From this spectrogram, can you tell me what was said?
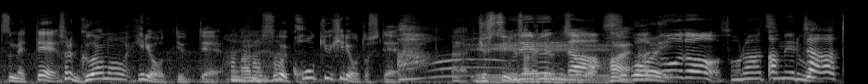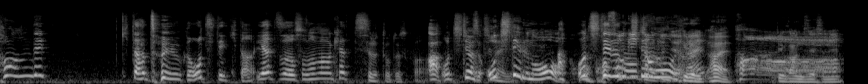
集めてそれグアノ肥料って言って、はいはいはいあのすごい高級肥料としてあ輸出入されてるんですけど、はい。なるほど。それあ集めるわ。じゃあ飛んできたというか落ちてきた？やつをそのままキャッチするってことですか？あ落ちてます。落ちてるるのをあ落ちてるのを落ちてるのを拾い。はいっはていう感じですね。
